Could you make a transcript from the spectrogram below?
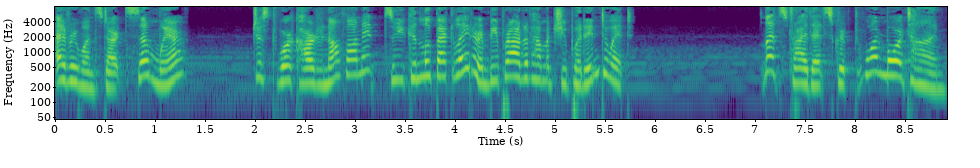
Everyone starts somewhere. Just work hard enough on it so you can look back later and be proud of how much you put into it. Let's try that script one more time.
